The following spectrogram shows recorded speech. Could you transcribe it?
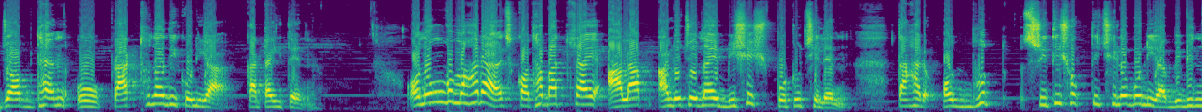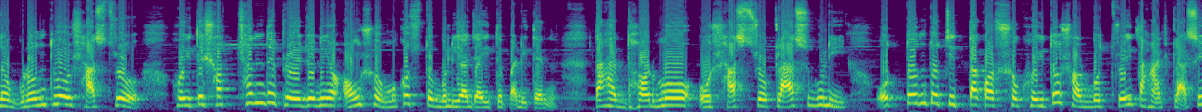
জপ ধ্যান ও প্রার্থনাদি করিয়া কাটাইতেন। অনঙ্গ মহারাজ কথাবার্তায় আলাপ আলোচনায় বিশেষ পটু ছিলেন। তাহার অদ্ভুত স্মৃতিশক্তি ছিল বলিয়া বিভিন্ন গ্রন্থ ও শাস্ত্র হইতে স্বচ্ছন্দে প্রয়োজনীয় অংশ মুখস্থ বলিয়া যাইতে পারিতেন। তাহার ধর্ম ও শাস্ত্র ক্লাসগুলি অত্যন্ত চিত্তাকর্ষক হইত, সর্বত্রই তাহার ক্লাসে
